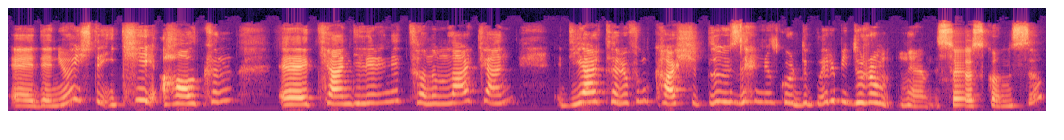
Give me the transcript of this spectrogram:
e, deniyor. İşte iki halkın e, kendilerini tanımlarken diğer tarafın karşıtlığı üzerine kurdukları bir durum e, söz konusu.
